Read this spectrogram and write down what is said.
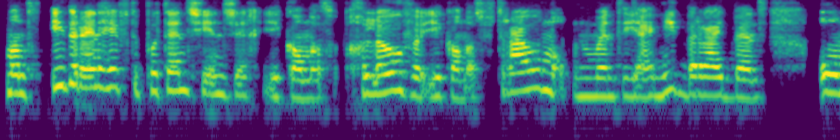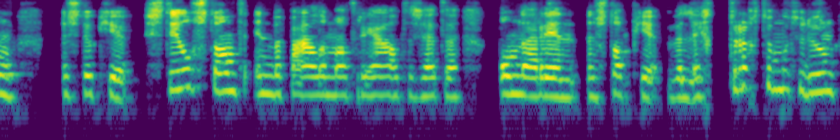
Want iedereen heeft de potentie in zich. Je kan dat geloven, je kan dat vertrouwen. Maar op het moment dat jij niet bereid bent om een stukje stilstand in bepaalde materiaal te zetten, om daarin een stapje wellicht terug te moeten doen,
